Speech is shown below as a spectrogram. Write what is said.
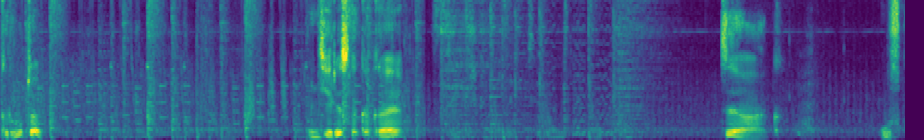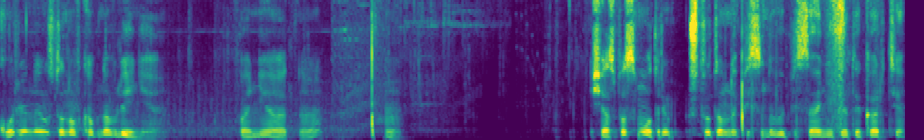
Круто. Интересно, какая. Так. Ускоренная установка обновления. Понятно. Хм. Сейчас посмотрим, что там написано в описании к этой карте.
